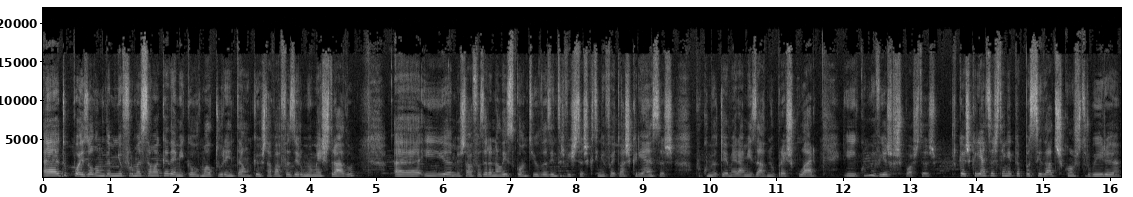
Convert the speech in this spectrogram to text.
Uh, depois, ao longo da minha formação académica, houve uma altura então que eu estava a fazer o meu mestrado. Uh, e um, eu estava a fazer análise de conteúdo das entrevistas que tinha feito às crianças, porque o meu tema era amizade no pré-escolar, e como eu vi as respostas, porque as crianças têm a capacidade de construir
